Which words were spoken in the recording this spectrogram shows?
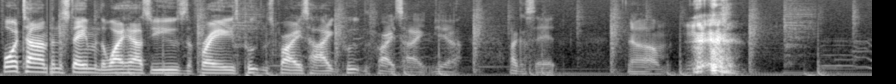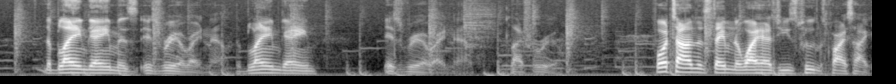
Four times in the statement, the White House used the phrase Putin's price hike, Putin's price hike. Yeah, like I said. Um, the blame game is, is real right now. The blame game is real right now. Like for real. Four times in the statement, the White House used Putin's price hike.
